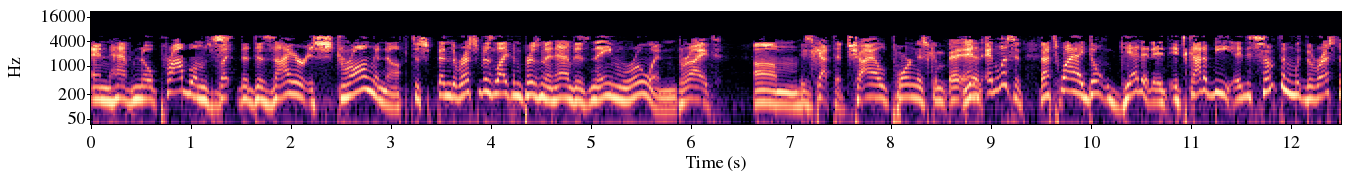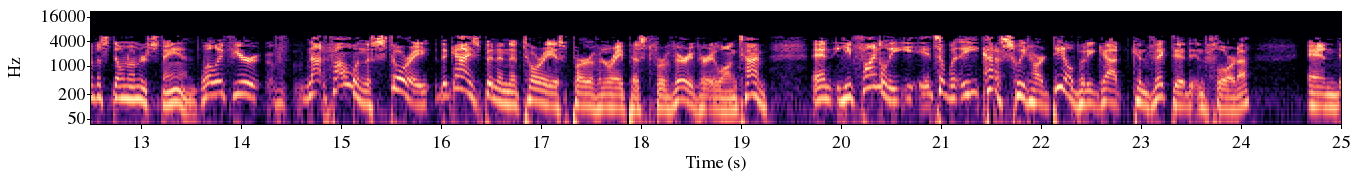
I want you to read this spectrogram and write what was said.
And have no problems, but the desire is strong enough to spend the rest of his life in prison and have his name ruined. Right. Um, He's got the child porn. His com- and, and listen, that's why I don't get it. it it's got to be. It's something with the rest of us don't understand. Well, if you're not following the story, the guy's been a notorious perv and rapist for a very, very long time, and he finally it's a he got a sweetheart deal, but he got convicted in Florida and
